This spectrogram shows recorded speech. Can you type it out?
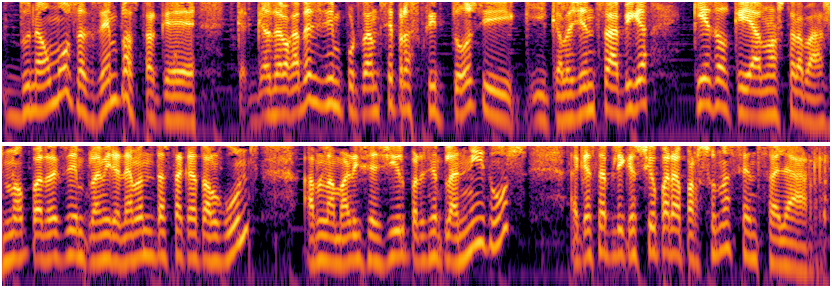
doneu molts exemples, perquè de vegades és important ser prescriptors i, i que la gent sàpiga què és el que hi ha al nostre abast, no? Per exemple, mira, n'hem destacat alguns, amb la Marisa Gil, per exemple, Nidus, aquesta aplicació per a persones sense llar.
